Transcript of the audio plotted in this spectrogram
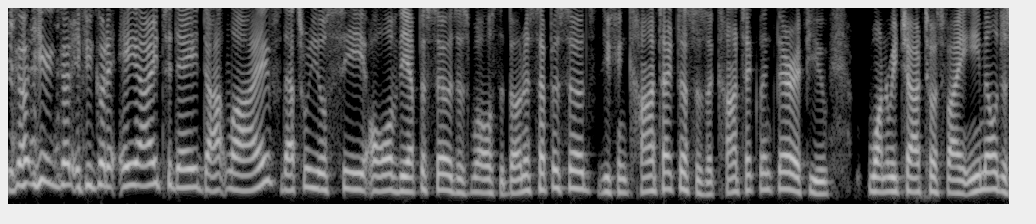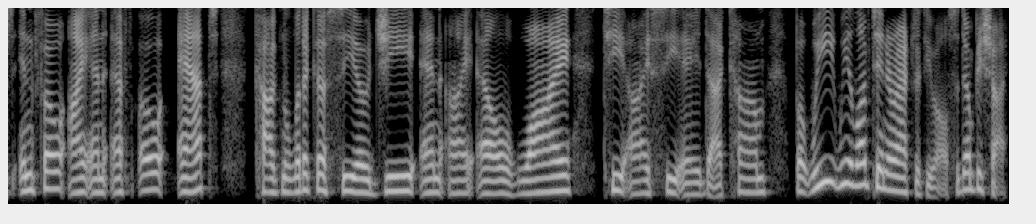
go, you go, if you go to aitoday.live, that's where you'll see all of the episodes as well as the bonus episodes. You can contact us. There's a contact link there. If you want to reach out to us via email, just info, I-N-F-O, at Cognilytica, C-O-G-N-I-L-Y-T-I-C-A dot com. But we, we love to interact with you all, so don't be shy.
